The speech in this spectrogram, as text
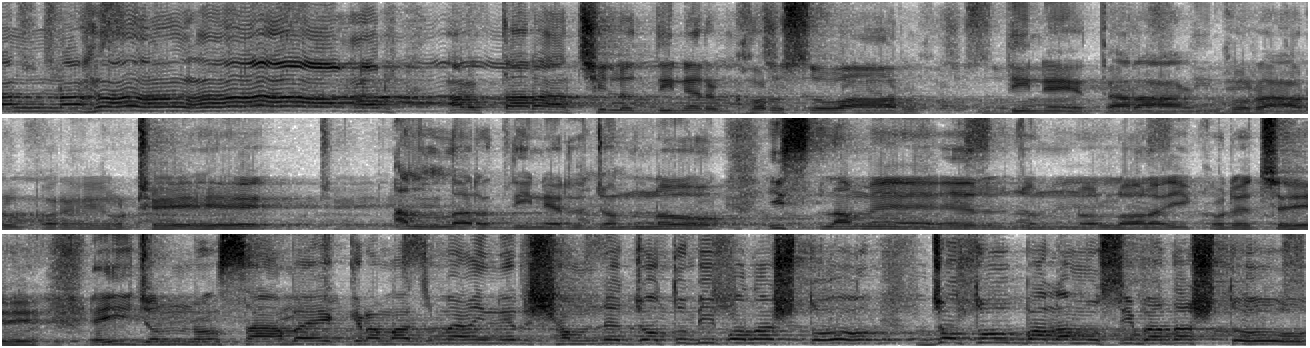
আন্নাহার আর তারা ছিল দিনের ঘরসোয়ার, দিনে তারা ঘোড়ার উপরে ওঠে। আল্লাহর দিনের জন্য, ইসলামের জন্য লড়াই করেছে। এই জন্য সাহাবা সামনে যত বিপদ আসতো, যত বালা মুসিবাদ আসতো,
